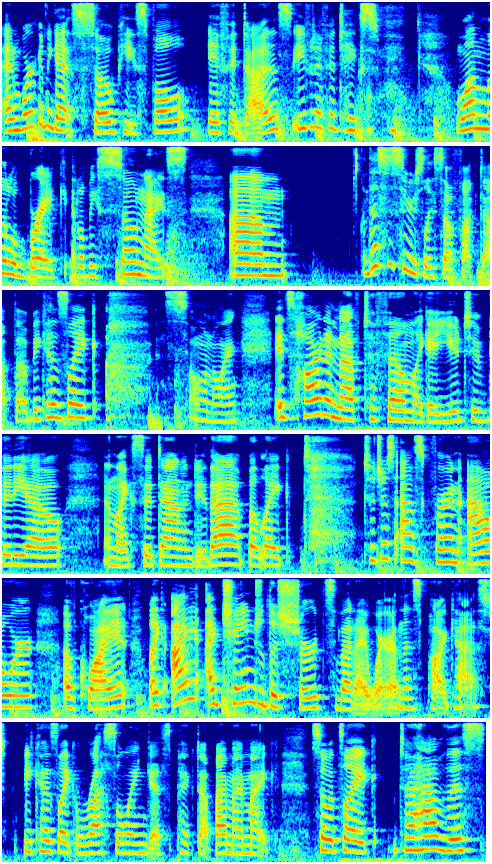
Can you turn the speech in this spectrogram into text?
And we're gonna get so peaceful if it does, even if it takes one little break. It'll be so nice. Um, this is seriously so fucked up though because like it's so annoying. It's hard enough to film like a YouTube video and like sit down and do that, but like t- to just ask for an hour of quiet. Like I I change the shirts that I wear on this podcast because like rustling gets picked up by my mic. So it's like to have this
